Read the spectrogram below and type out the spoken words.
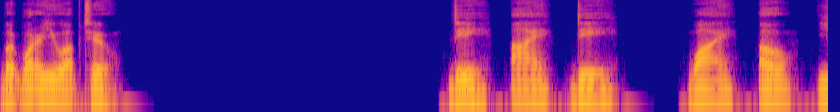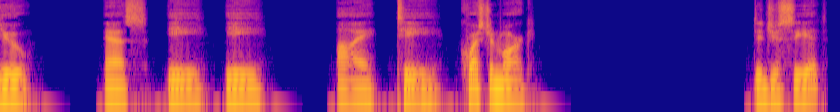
But what are you up to? D I D Y O U S E E I T question mark. Did you see it?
